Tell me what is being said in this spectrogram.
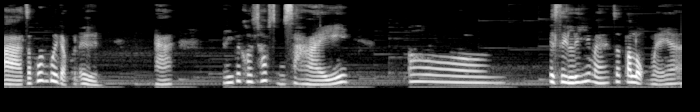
อ่าจะพูดคุยกับคนอื่นนะคะอันนี้เป็นคนชอบสงสัยเออเป็นซีรีส์ไหมจะตลกไหมอะ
